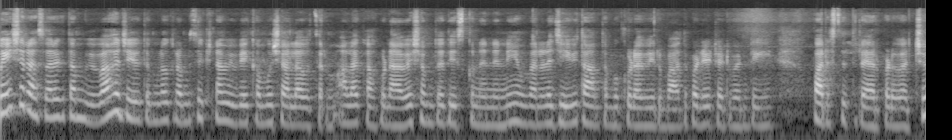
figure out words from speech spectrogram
మేషరాశి వారికి తమ వివాహ జీవితంలో క్రమశిక్షణ వివేకము చాలా అవసరం. అలా కాకుండా ఆవేశంతో తీసుకున్న నిర్ణయం వలన జీవితాంతము కూడా వీరు బాధపడేటటువంటి పరిస్థితులు ఏర్పడవచ్చు.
